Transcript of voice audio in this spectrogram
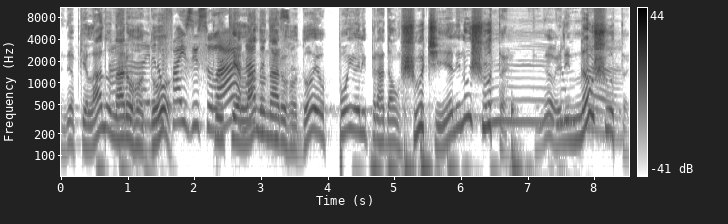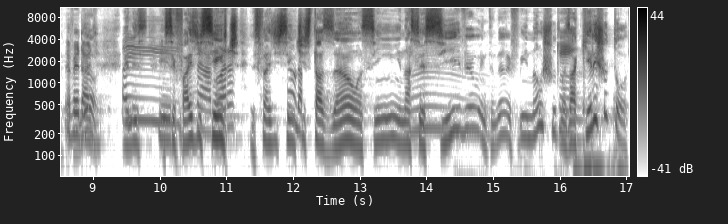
Entendeu? Porque lá no ah, Naruhodô. Faz isso lá. Porque lá no Naruhodô eu ponho ele para dar um chute e ele não chuta. Ah, entendeu? Ele não chuta. É verdade. Ele, ele, se faz de cienti, ele faz de cientistazão, assim, inacessível, hum. entendeu? E não chuta. Quem? Mas aqui ele chutou.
